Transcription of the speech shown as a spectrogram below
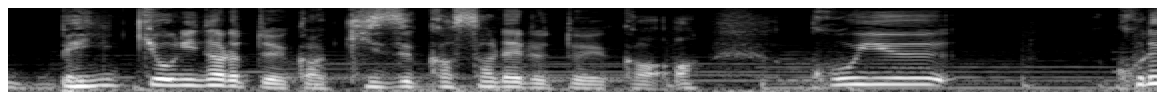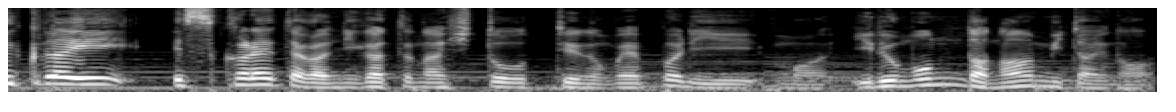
勉強になるというか、気づかされるというか、あ、こういう、これくらいエスカレーターが苦手な人っていうのもやっぱり、まあ、いるもんだな、みたいな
